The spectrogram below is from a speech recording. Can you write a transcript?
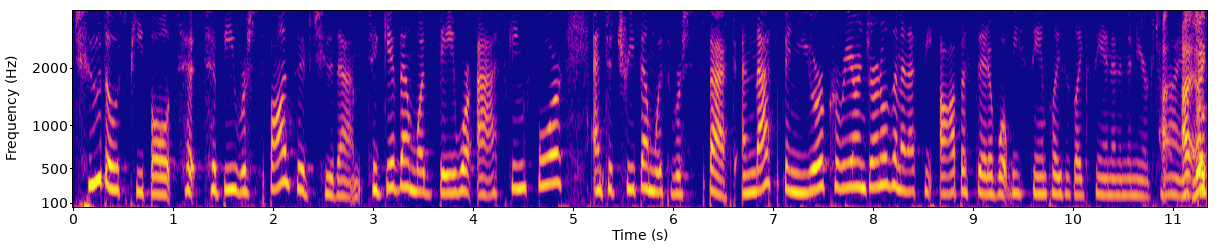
to those people to, to be responsive to them, to give them what they were asking for and to treat them with respect. And that's been your career in journalism and that's the opposite of what we see in places like CNN and the New York Times. I, I,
